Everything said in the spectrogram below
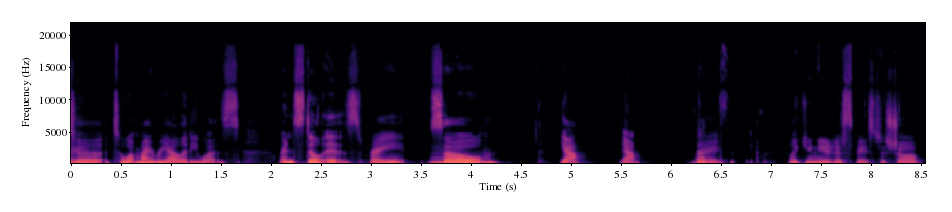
to to what my reality was and still is right? So mm. yeah yeah. That's, Right. Like you needed a space to show up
